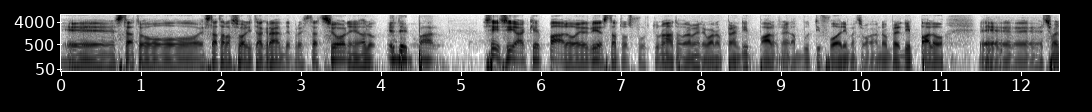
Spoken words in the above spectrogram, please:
è, stato, è stata la solita grande prestazione. Allora. E del palo. Sì, sì, anche il palo, e lì è stato sfortunato veramente quando prendi il palo, cioè la butti fuori, ma insomma quando prendi il palo eh, insomma,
